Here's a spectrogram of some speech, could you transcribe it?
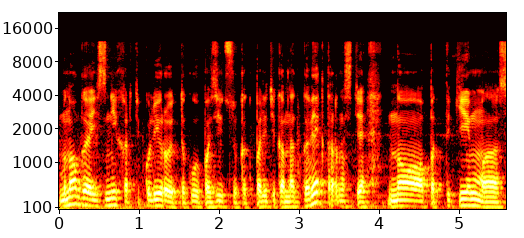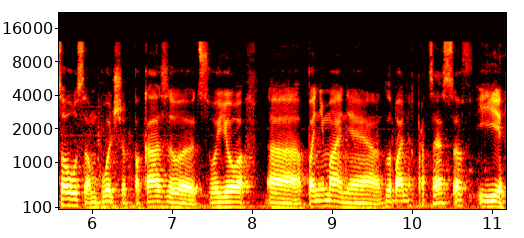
Много из них артикулируют такую позицию, как политика многовекторности, но под таким э, соусом больше показывают свое э, понимание глобальных процессов и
